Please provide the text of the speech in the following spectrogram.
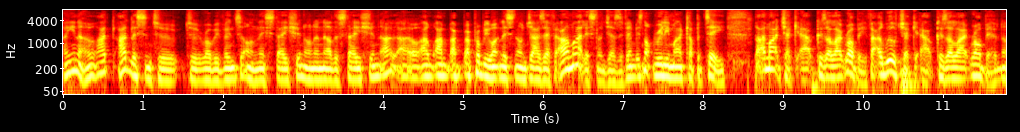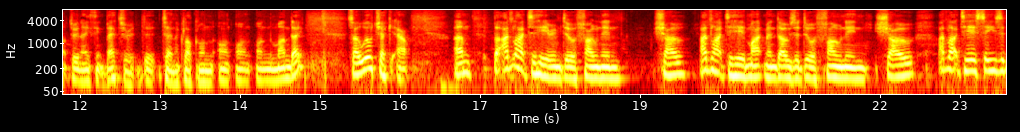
Uh, You know, I'd, I'd listen to, to Robbie Vincent on this station, on another station. I, I, I, I, probably won't listen on Jazz FM. I might listen on Jazz FM. It's not really my cup of tea, but I might check it out because I like Robbie. In fact, I will check it out because I like Robbie. I'm not doing anything better at uh, 10 o'clock on, on, on, on the Monday. So I will check it out. Um, but I'd like to hear him do a phone in show. I'd like to hear Mike Mendoza do a phone in show. I'd like to hear Caesar,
